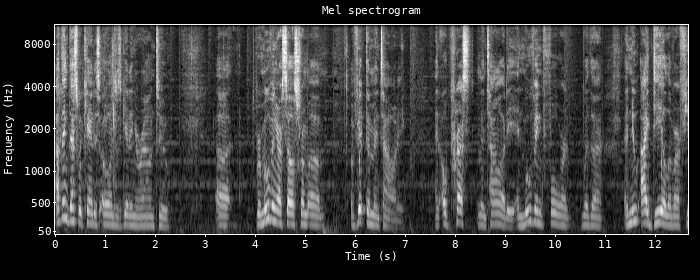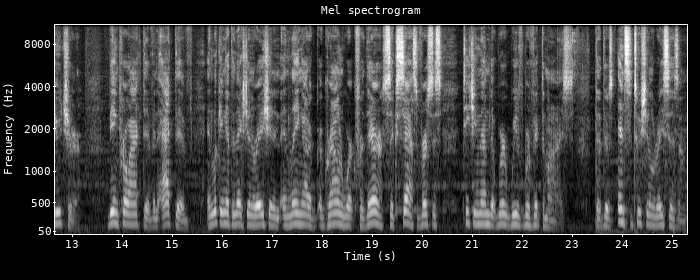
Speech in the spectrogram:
I think that's what Candace Owens is getting around to. Uh, removing ourselves from um, a victim mentality an oppressed mentality and moving forward with a, a new ideal of our future, being proactive and active and looking at the next generation and, and laying out a, a, groundwork for their success versus teaching them that we're we are victimized, that there's institutional racism,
